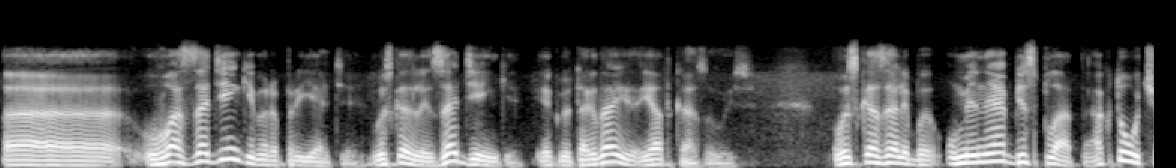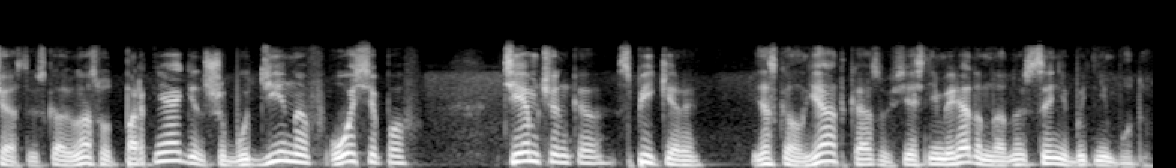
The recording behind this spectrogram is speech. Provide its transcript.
э, у вас за деньги мероприятие? Вы сказали, за деньги. Я говорю, тогда я отказываюсь. Вы сказали бы, у меня бесплатно. А кто участвует? Сказали, у нас вот Портнягин, Шабудинов, Осипов, Темченко, спикеры. Я сказал, я отказываюсь, я с ними рядом на одной сцене быть не буду.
